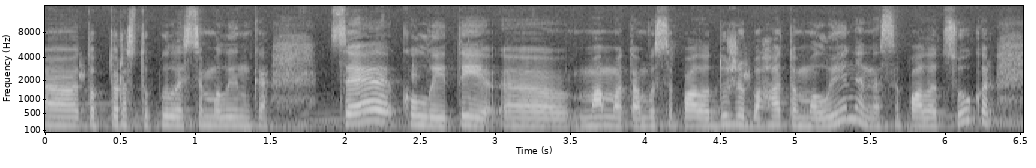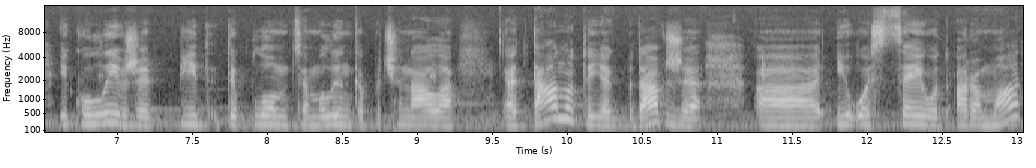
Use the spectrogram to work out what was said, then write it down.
е, тобто розтопилася малинка. Це коли ти, е, мама там висипала дуже багато малини, насипала цукор, і коли вже під теплом ця малинка починала е, танути, якби да, вже. Е, і ось цей от аромат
